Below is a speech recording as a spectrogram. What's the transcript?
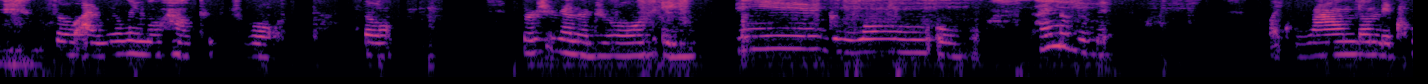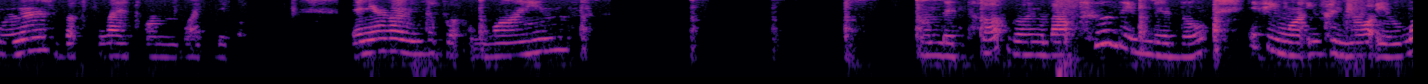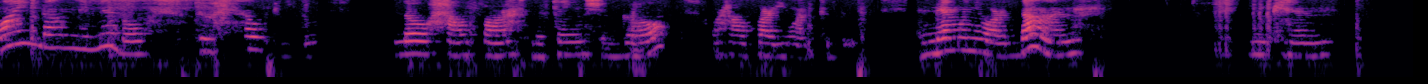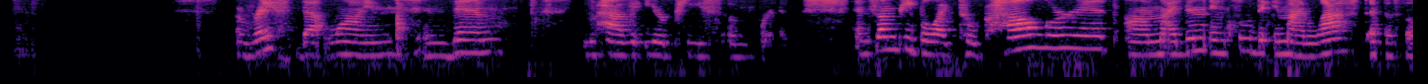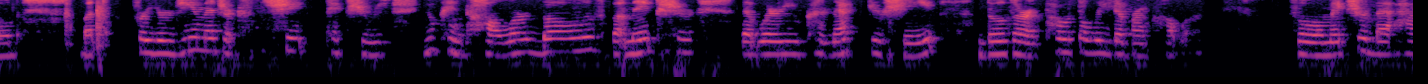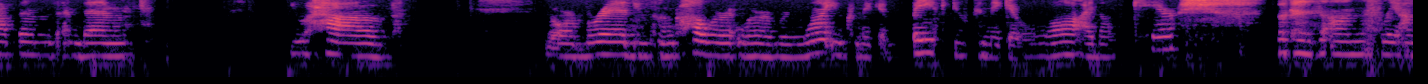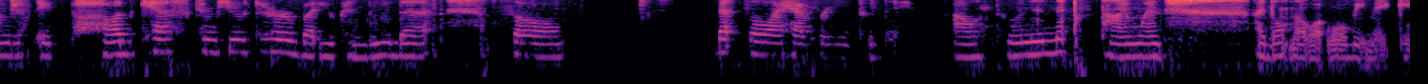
So I really know how to draw it. So first you're going to draw a big long oval. Kind of a bit like round on the corners but flat on like the then you're going to put lines the top going about to the middle. If you want, you can draw a line down the middle to help you know how far the thing should go or how far you want to do. And then when you are done, you can erase that line and then you have your piece of bread and some people like to color it. Um, I didn't include it in my last episode, but for your geometric shape pictures, you can color those, but make sure that where you connect your shapes, those are a totally different color. So make sure that happens, and then you have your bread. You can color it wherever you want. You can make it baked. You can make it raw. I don't care. Because honestly, I'm just a podcast computer, but you can do that. So that's all I have for you today. I'll tune in next time when I don't know what we'll be making.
